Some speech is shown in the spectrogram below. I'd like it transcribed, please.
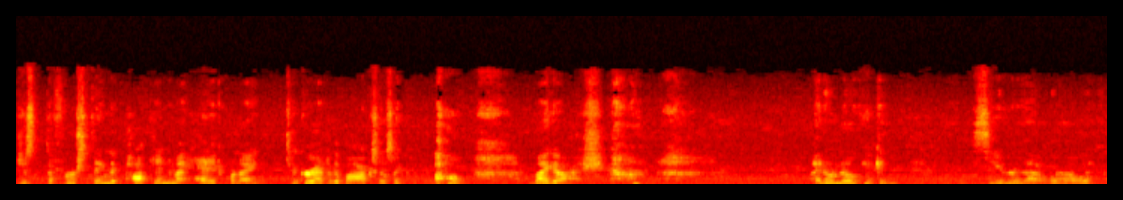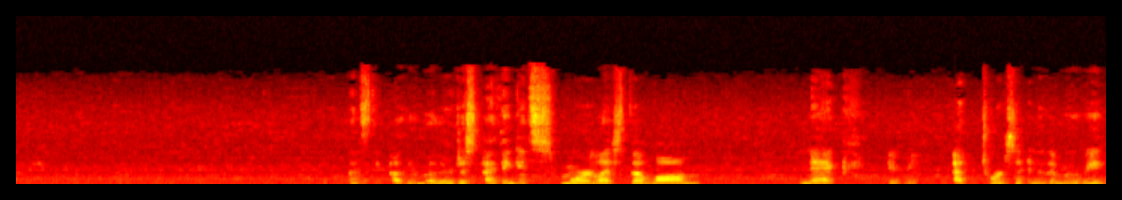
just the first thing that popped into my head when I took her out of the box. I was like, oh my gosh. I don't know if you can see her that well. That's the other mother. Just, I think it's more or less the long neck if you, at towards the end of the movie.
